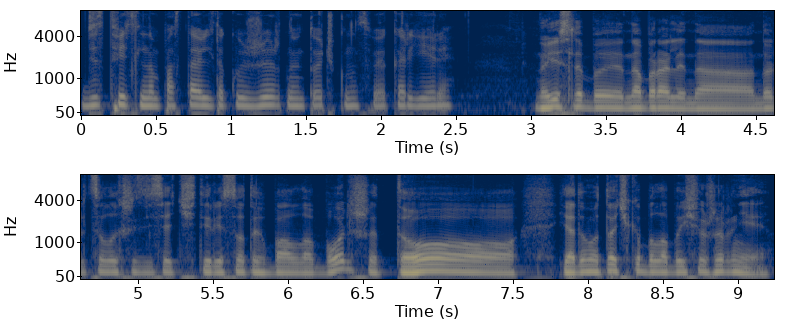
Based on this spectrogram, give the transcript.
действительно поставили такую жирную точку на своей карьере. Но если бы набрали на 0,64 балла больше, то, я думаю, точка была бы еще жирнее.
